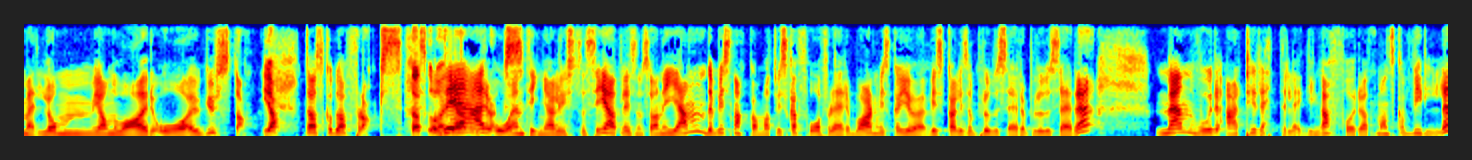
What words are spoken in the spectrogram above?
mellom januar og august, da. Ja. Da skal du ha flaks. Da skal du og det er òg en ting jeg har lyst til å si. At liksom sånn igjen, det blir snakka om at vi skal få flere barn, vi skal, gjøre, vi skal liksom produsere og produsere. Men hvor er tilrettelegginga for at man skal ville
